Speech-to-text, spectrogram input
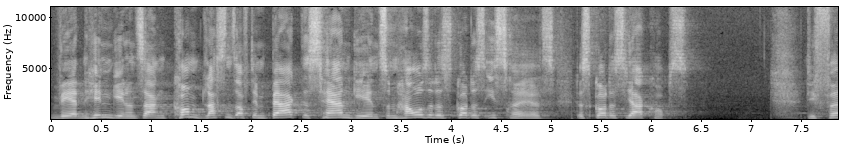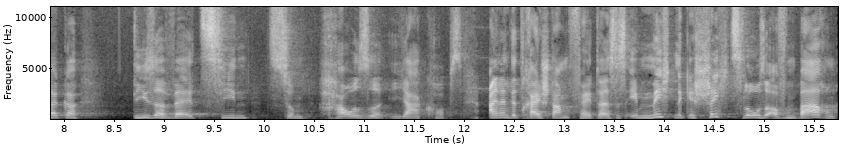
werden hingehen und sagen, kommt, lasst uns auf den Berg des Herrn gehen, zum Hause des Gottes Israels, des Gottes Jakobs. Die Völker dieser Welt ziehen zum Hause Jakobs, einen der drei Stammväter. Es ist eben nicht eine geschichtslose Offenbarung,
